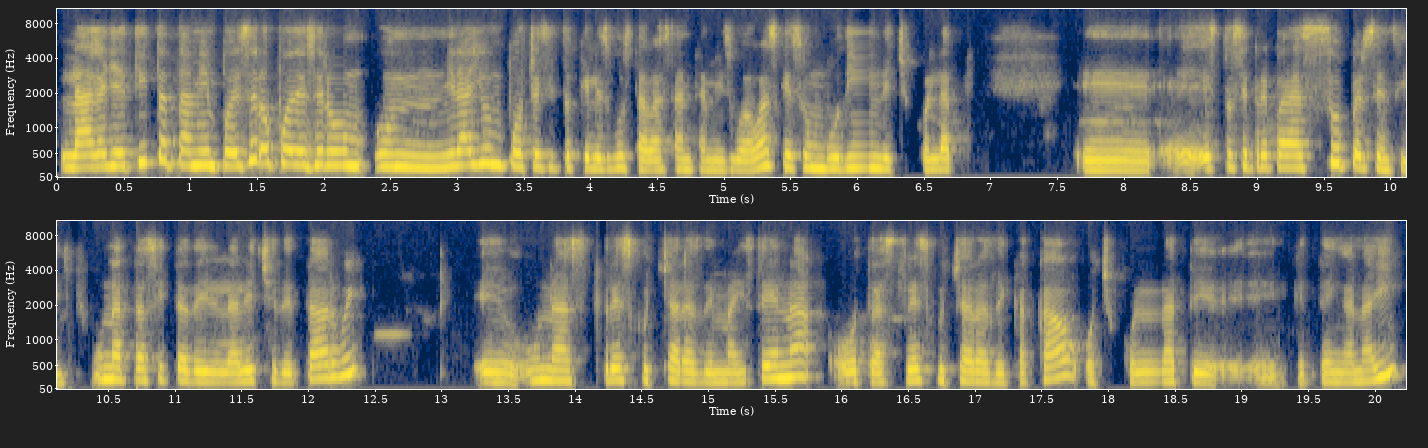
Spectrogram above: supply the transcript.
La galletita también puede ser, o puede ser un, mira, hay un postrecito que les gusta bastante a mis guaguas, que es un budín de chocolate. Eh, esto se prepara súper sencillo. Una tacita de la leche de tarwi, eh, unas tres cucharas de maicena, otras tres cucharas de cacao o chocolate eh, que tengan ahí.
